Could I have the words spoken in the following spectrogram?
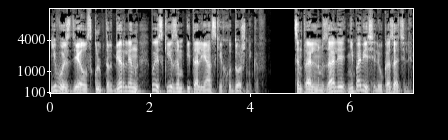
Его сделал скульптор Берлин по эскизам итальянских художников. В центральном зале не повесили указатели,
